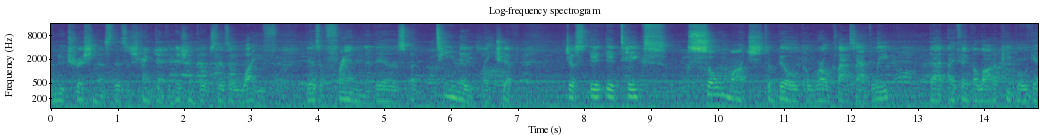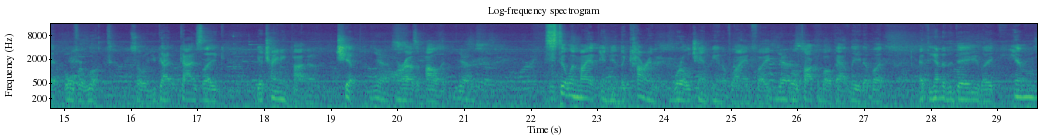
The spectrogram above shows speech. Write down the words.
a nutritionist, there's a strength and conditioning coach, there's a wife, there's a friend, there's a teammate like Chip. Just it, it takes so much to build a world-class athlete that I think a lot of people get overlooked. So you got guys like your training partner, Chip yes. Moraza Yes. Still, in my opinion, the current world champion of lion fight. Yes. We'll talk about that later, but at the end of the day, like him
